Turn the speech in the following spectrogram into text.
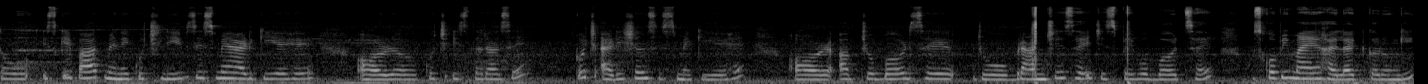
तो इसके बाद मैंने कुछ लीव्स इसमें ऐड किए हैं और कुछ इस तरह से कुछ एडिशंस इसमें किए हैं। और अब जो बर्ड्स है, जो ब्रांचेस है, जिस पे वो बर्ड्स है, उसको भी मैं हाईलाइट करूँगी।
